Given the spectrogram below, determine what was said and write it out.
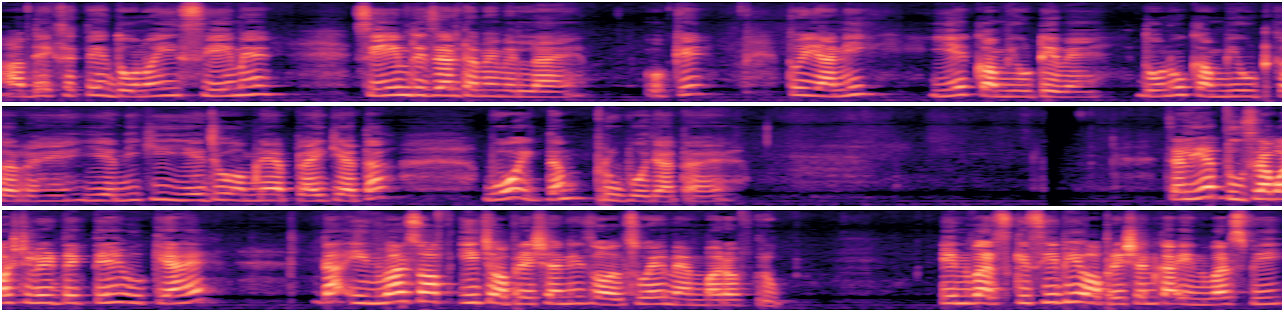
आप देख सकते हैं दोनों ही सेम है सेम रिज़ल्ट हमें मिल रहा है ओके तो यानी ये कम्यूटिव हैं, दोनों कम्यूट कर रहे हैं, यानी कि ये जो हमने अप्लाई किया था, वो एकदम प्रूव हो जाता है। चलिए अब दूसरा पॉस्टुलेट देखते हैं, वो क्या है? The inverse of each operation is also a member of group inverse किसी भी ऑपरेशन का इनवर्स भी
